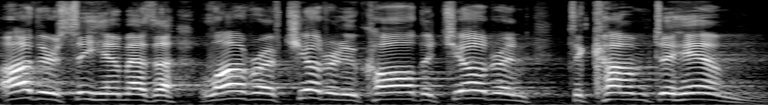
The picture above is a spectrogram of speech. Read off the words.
Others see him as a lover of children who called the children to come to him.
